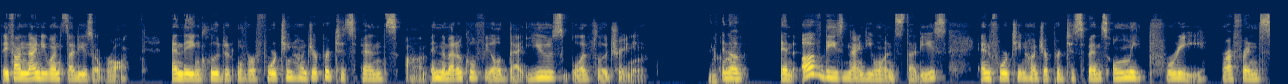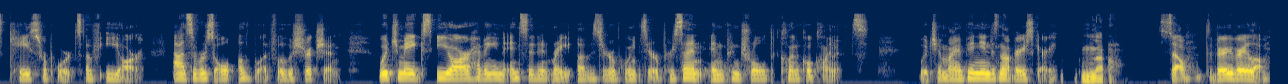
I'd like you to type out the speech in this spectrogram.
they found 91 studies overall, and they included over 1,400 participants um, in the medical field that use blood flow training. And okay. And of these 91 studies and 1,400 participants, only three reference case reports of ER as a result of blood flow restriction, which makes ER having an incident rate of 0.0% in controlled clinical climates, which, in my opinion, is not very scary. no So it's very, very low.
